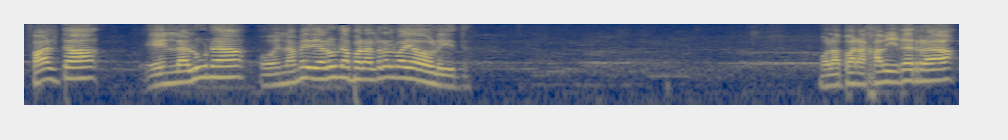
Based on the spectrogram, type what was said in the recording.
Falta en la luna o en la media luna para el Real Valladolid. Bola para Javi Guerra.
